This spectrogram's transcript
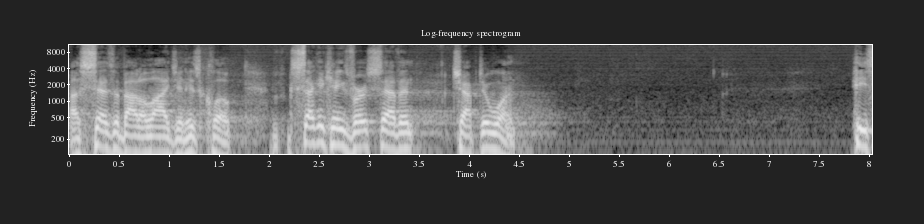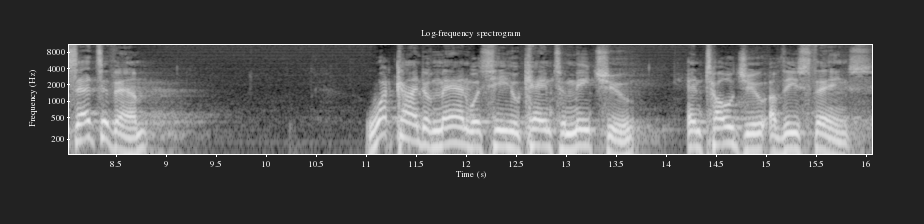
uh, says about Elijah and his cloak. 2 Kings, verse 7, chapter 1. He said to them, What kind of man was he who came to meet you and told you of these things?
